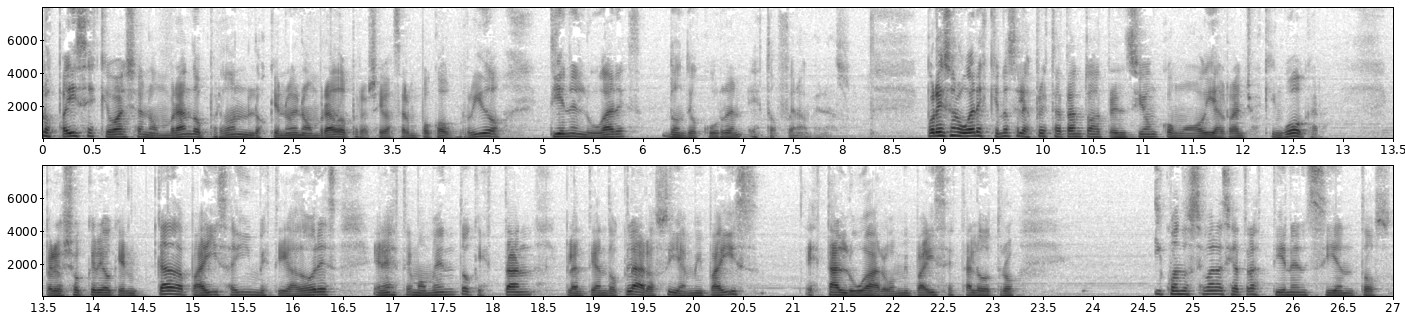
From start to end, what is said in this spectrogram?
los países que vaya nombrando, perdón los que no he nombrado, pero llega a ser un poco aburrido, tienen lugares donde ocurren estos fenómenos. Por eso lugares que no se les presta tanto atención como hoy al rancho Skinwalker pero yo creo que en cada país hay investigadores en este momento que están planteando, claro, sí, en mi país está el lugar o en mi país está el otro, y cuando se van hacia atrás tienen cientos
